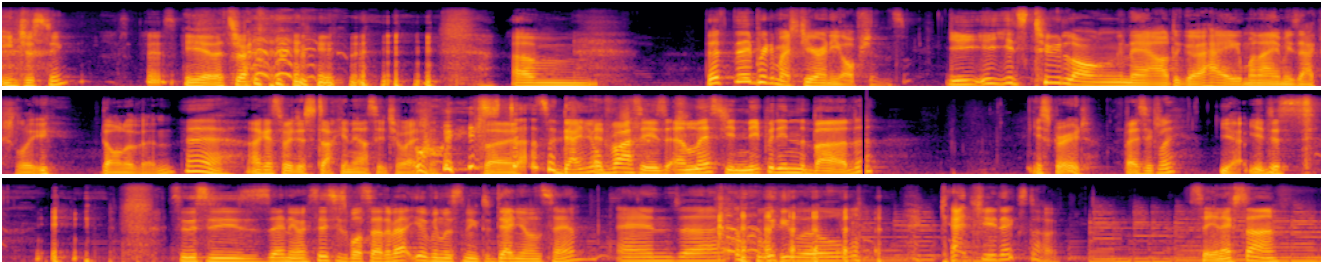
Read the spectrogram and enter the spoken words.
Interesting. Yeah, that's right. Um, they're, they're pretty much your only options. It's too long now to go. Hey, my name is actually Donovan. Yeah, I guess we're just stuck in our situation. so, so Daniel, advice is unless you nip it in the bud, you're screwed. Basically, yeah. you just So this is anyway. This is what's that about. You've been listening to Daniel and Sam, and uh, we will catch you next time. see you next time.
